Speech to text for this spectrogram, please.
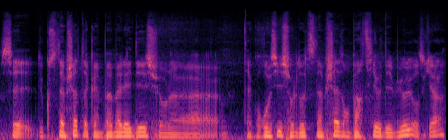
C'est- Du coup, Snapchat a quand même pas mal aidé sur la. T'as grossi sur le dos de Snapchat en partie au début, en tout cas.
